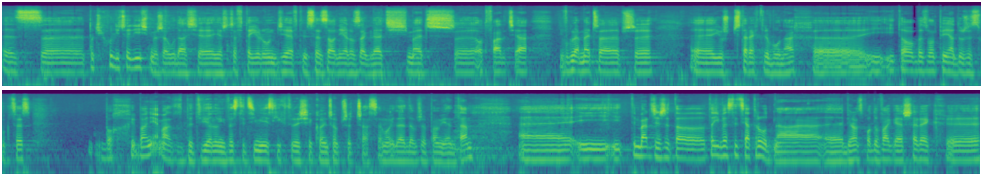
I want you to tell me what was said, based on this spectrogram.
E, Z, e, po cichu liczyliśmy, że uda się jeszcze w tej rundzie, w tym sezonie rozegrać mecz otwarcia i w ogóle mecze przy już czterech trybunach i, i to bez wątpienia duży sukces, bo chyba nie ma zbyt wielu inwestycji miejskich, które się kończą przed czasem, o ile dobrze pamiętam. E, I, i tym bardziej, że to, to inwestycja trudna, e, biorąc pod uwagę szereg e,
